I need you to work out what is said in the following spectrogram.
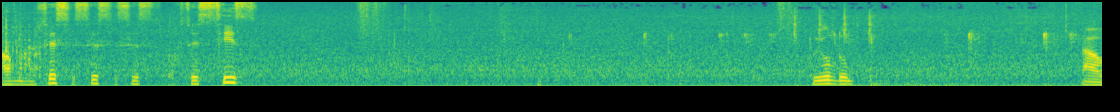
amına sessiz sessiz sessiz bak sessiz. Duyuldum. Ya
